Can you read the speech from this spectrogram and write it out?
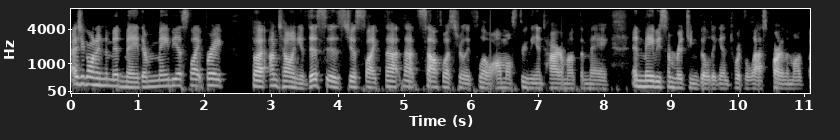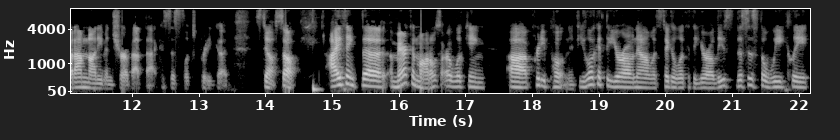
as you're going into mid May, there may be a slight break. But I'm telling you, this is just like that that southwesterly flow almost through the entire month of May, and maybe some ridging building in toward the last part of the month. But I'm not even sure about that because this looks pretty good still. So I think the American models are looking uh, pretty potent. If you look at the euro now, let's take a look at the euro. These this is the weekly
